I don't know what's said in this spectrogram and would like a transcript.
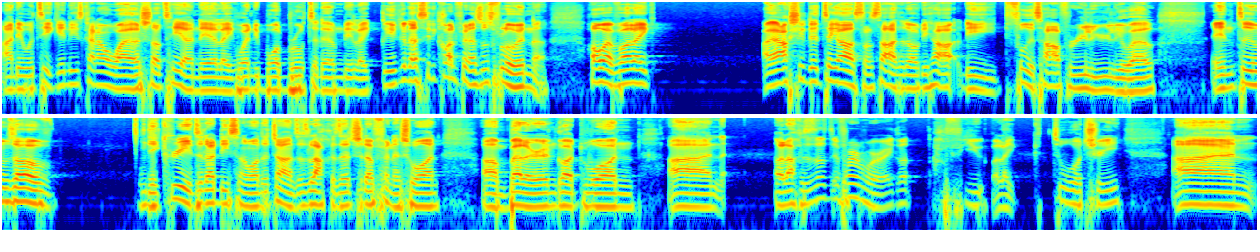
and they were taking these kind of wild shots here and there. Like when the ball broke to them, they like you could see the confidence was flowing. Now. However, like I actually did take Arsenal started off the ha- the first half really really well. In terms of they created a decent amount of chances. Lacazette should have finished one. Um, Bellerin got one, and oh, Lacazette, if I remember, I got a few, like two or three, and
